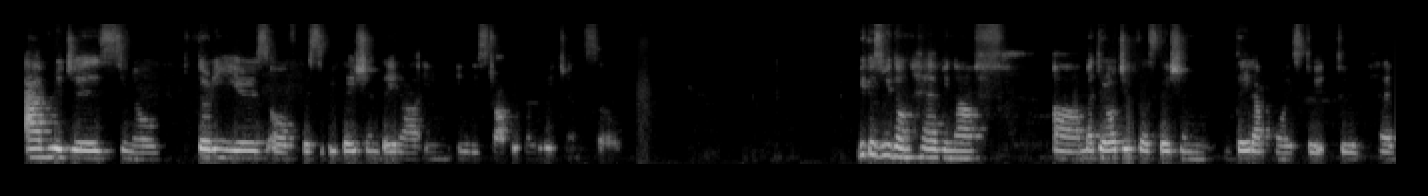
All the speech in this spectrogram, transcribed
averages, you know, 30 years of precipitation data in, in these tropical regions. So, because we don't have enough uh, meteorological station data points to, to have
